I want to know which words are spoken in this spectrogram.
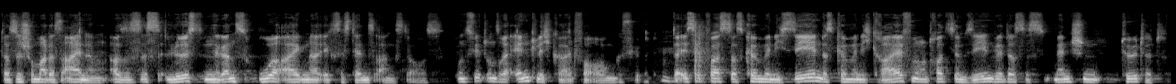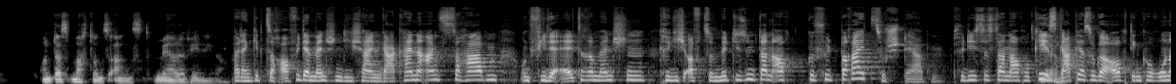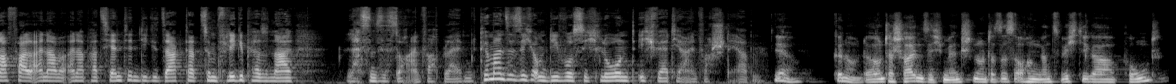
Das ist schon mal das eine. Also es ist, löst eine ganz ureigene Existenzangst aus. Uns wird unsere Endlichkeit vor Augen geführt. Mhm. Da ist etwas, das können wir nicht sehen, das können wir nicht greifen und trotzdem sehen wir, dass es Menschen tötet. Und das macht uns Angst, mehr oder weniger. Aber dann gibt's auch, auch wieder Menschen, die scheinen gar keine Angst zu haben. Und viele ältere Menschen, kriege ich oft so mit, die sind dann auch gefühlt bereit zu sterben. Für die ist es dann auch okay. Ja. Es gab ja sogar auch den Corona-Fall einer, einer Patientin, die gesagt hat zum Pflegepersonal, lassen Sie es doch einfach bleiben. Kümmern Sie sich um die, wo es sich lohnt. Ich werde ja einfach sterben. Ja, genau. Da unterscheiden sich Menschen. Und das ist auch ein ganz wichtiger Punkt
